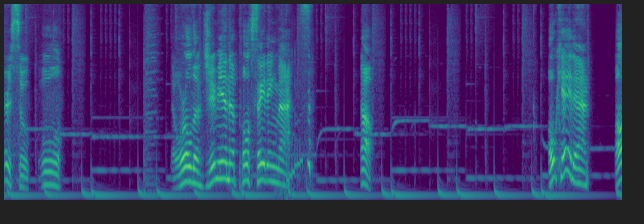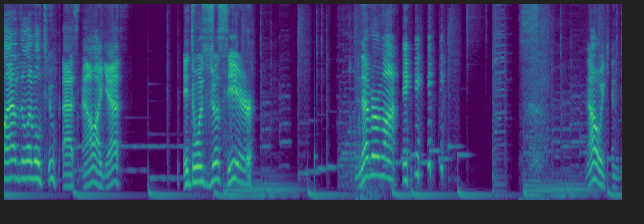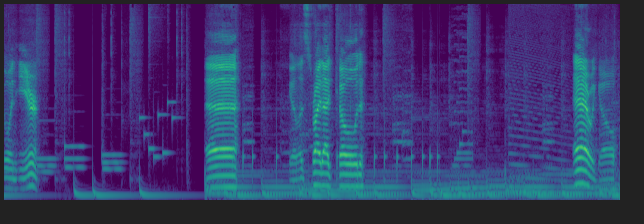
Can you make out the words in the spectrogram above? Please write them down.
They're so cool. The world of Jimmy and the pulsating mass. Oh. Okay then. Well, I have the level 2 pass now, I guess. It was just here. Never mind. now we can go in here. Uh... Okay, let's try that code. There we go.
